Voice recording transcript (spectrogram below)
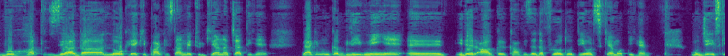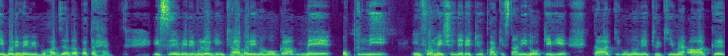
बहुत ज़्यादा लोग हैं कि पाकिस्तान में तुर्की आना चाहती हैं लेकिन उनका बिलीव नहीं है इधर आकर काफ़ी ज़्यादा फ्रॉड होती है और स्कैम होती है। मुझे इसके बारे में भी बहुत ज़्यादा पता है। इससे मेरी ब्लॉगिंग क्या बारे में होगा? मैं ओपनली इंफॉर्मेशन दे देती हूँ पाकिस्तानी लोग के लिए, ताकि उन्होंने तुर्की में आकर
